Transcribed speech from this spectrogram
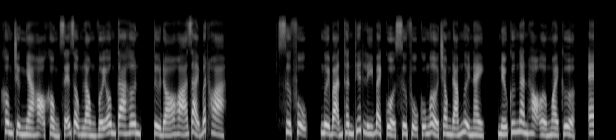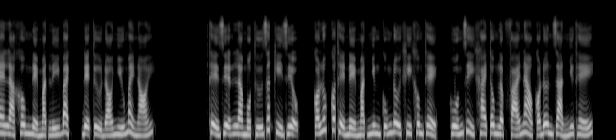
không chừng nhà họ khổng sẽ rộng lòng với ông ta hơn, từ đó hóa giải bất hòa. Sư phụ, người bạn thân thiết Lý Bạch của sư phụ cũng ở trong đám người này, nếu cứ ngăn họ ở ngoài cửa, e là không nể mặt Lý Bạch, đệ tử đó nhíu mày nói. Thể diện là một thứ rất kỳ diệu, có lúc có thể nể mặt nhưng cũng đôi khi không thể, huống gì khai tông lập phái nào có đơn giản như thế.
